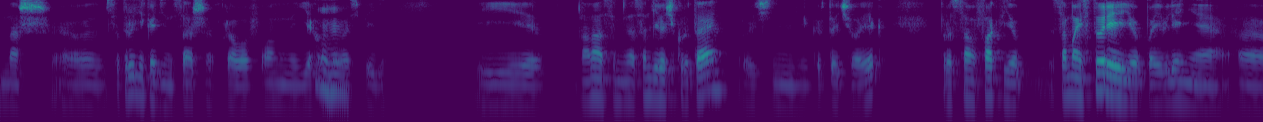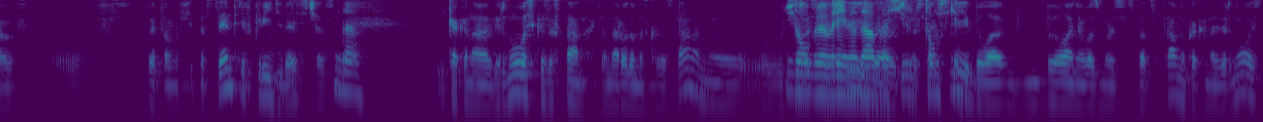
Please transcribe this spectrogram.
наш э, сотрудник один, Саша Фролов, он ехал mm-hmm. на велосипеде. И она на самом деле очень крутая, очень крутой человек. Просто сам факт ее, сама история ее появления э, в этом фитнес-центре в Криде, да, сейчас. Да и как она вернулась в Казахстан, хотя она родом из Казахстана, но училась Долгое в России, время, да, да в России, в Томске. В России, была, была у нее возможность остаться там, но как она вернулась.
